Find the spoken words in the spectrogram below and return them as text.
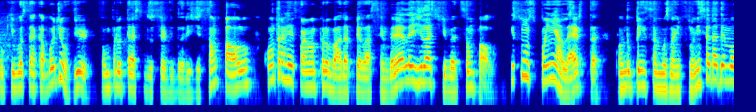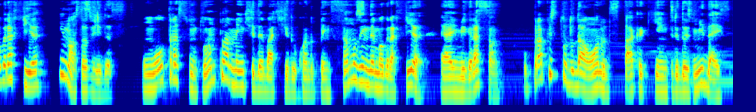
O que você acabou de ouvir foi um protesto dos servidores de São Paulo contra a reforma aprovada pela Assembleia Legislativa de São Paulo. Isso nos põe em alerta quando pensamos na influência da demografia em nossas vidas. Um outro assunto amplamente debatido quando pensamos em demografia é a imigração. O próprio estudo da ONU destaca que entre 2010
